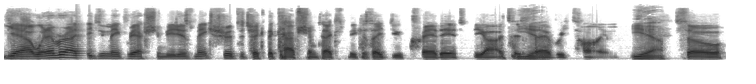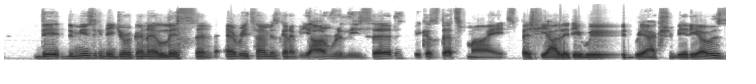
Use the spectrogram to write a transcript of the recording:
yeah, whenever I do make reaction videos, make sure to check the caption text because I do credit the artist Yeah. every time. yeah, So the the music that you're gonna listen every time is gonna be unreleased because that's my speciality with reaction videos.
